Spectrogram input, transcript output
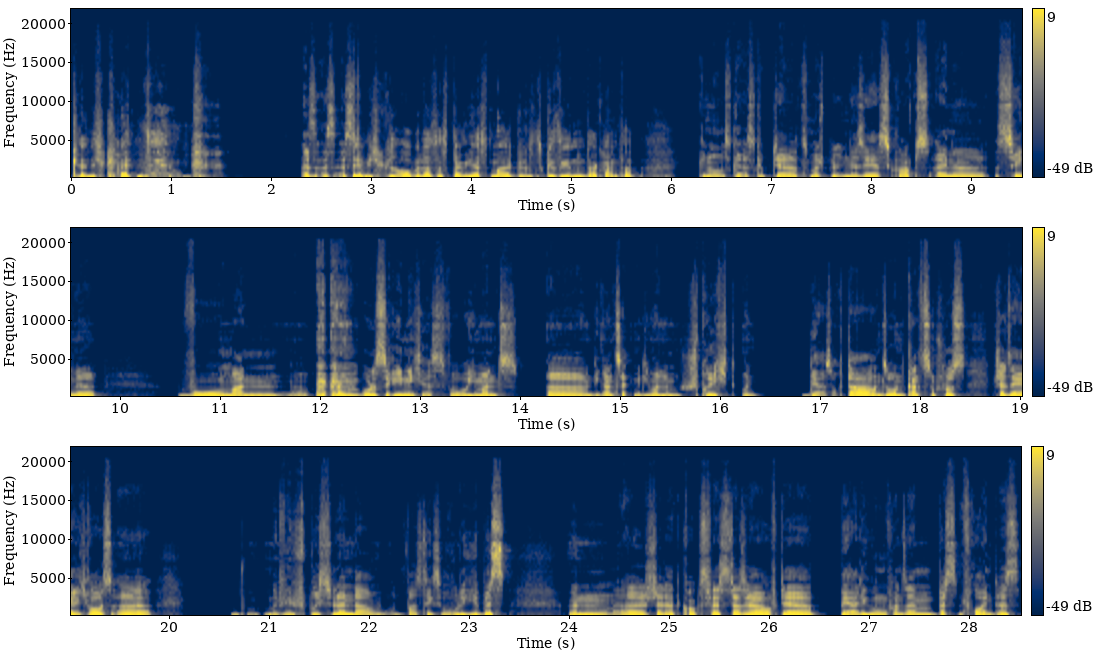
kenne ich keinen, also es, es dem ich glaube, dass es beim ersten Mal ge- gesehen und erkannt hat. Genau, es, es gibt ja zum Beispiel in der Serie Scrubs eine Szene, wo man, äh, wo das so ähnlich ist, wo jemand äh, die ganze Zeit mit jemandem spricht und der ist auch da und so und ganz zum Schluss stellt sich eigentlich raus, äh, mit wem sprichst du denn da? Was denkst du, wo du hier bist? Und dann äh, stellt halt Cox fest, dass er auf der Beerdigung von seinem besten Freund ist,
